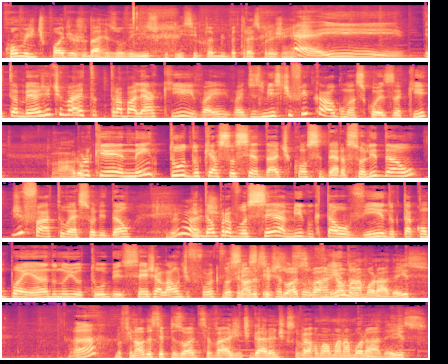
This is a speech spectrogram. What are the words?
Como a gente pode ajudar a resolver isso? Que princípio a Bíblia traz pra gente? É, e, e também a gente vai trabalhar aqui, vai, vai desmistificar algumas coisas aqui. Claro. Porque nem tudo que a sociedade considera solidão, de fato é solidão. Verdade. Então, pra você, amigo que tá ouvindo, que tá acompanhando no YouTube, seja lá onde for que no você final desse esteja episódio você vai arranjar uma namorada, é isso? Hã? No final desse episódio você vai, a gente garante que você vai arrumar uma namorada, é isso?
